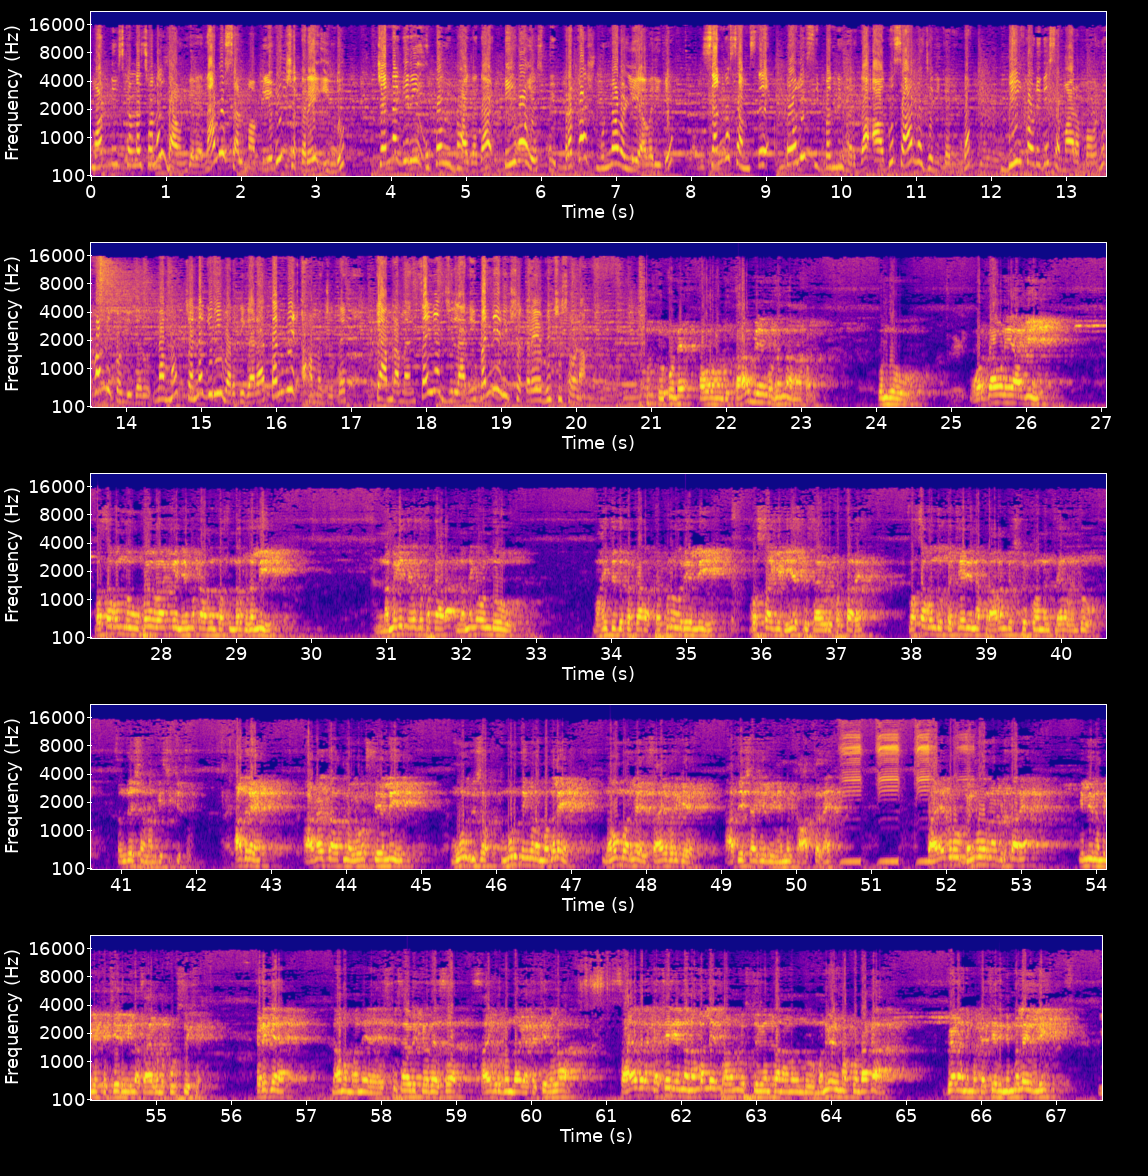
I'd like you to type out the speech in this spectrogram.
Smart news Kannada channel Davangere. ನಾನು ಸಲ್ಮಾ. ಪ್ರಿಯ ವೀಕ್ಷಕರೇ, ಇಂದು ಚನ್ನಗಿರಿ ಉಪವಿಭಾಗದ ಡಿಒಎಸ್ಪಿ ಪ್ರಕಾಶ್ ಮುನ್ನವಳ್ಳಿ ಅವರಿಗೆ ಸಂಘ ಸಂಸ್ಥೆ ಪೊಲೀಸ್ ಸಿಬ್ಬಂದಿ ವರ್ಗ ಹಾಗೂ ಸಾರ್ವಜನಿಕರಿಂದ ಬೀಳ್ಕೊಡುಗೆ ಸಮಾರಂಭವನ್ನು ಹಮ್ಮಿಕೊಂಡಿದ್ದರು. ನಮ್ಮ ಚನ್ನಗಿರಿ ವರದಿಗಾರ ತನ್ವೀರ್ ಅಹಮದ್ ಜೊತೆ ಕ್ಯಾಮರಾಮನ್ ಸೈಯದ್ ಜಿಲಾನಿ. ಬನ್ನಿ ವೀಕ್ಷಕರೇ, ವೀಕ್ಷಿಸೋಣ. ಒಂದು ವರ್ಗಾವಣೆಯಾಗಿ ಹೊಸ ಒಂದು ಉಪವಿಭಾಗಕ್ಕೆ ನೇಮಕ ಆದಂತಹ ಸಂದರ್ಭದಲ್ಲಿ ನಮಗೆ ತಿಳಿದ ಪ್ರಕಾರ, ನನಗೆ ಒಂದು ಮಾಹಿತಿ ಪ್ರಕಾರ ಫೆಬ್ರವರಿಯಲ್ಲಿ ಹೊಸದಾಗಿ ಡಿ ಎಸ್ ಪಿ ಸಾಹೇಬರು ಬರ್ತಾರೆ. ಹೊಸ ಒಂದು ಕಚೇರಿನ ಪ್ರಾರಂಭಿಸಬೇಕು ಅನ್ನಂತ ಒಂದು ಸಂದೇಶ ನಮಗೆ ಸಿಕ್ಕಿತ್ತು ಆದರೆ ಆಡಳಿತಾತ್ಮಕ ವ್ಯವಸ್ಥೆಯಲ್ಲಿ ಮೂರು ದಿವಸ, ಮೂರು ತಿಂಗಳ ಮೊದಲೇ ನವೆಂಬರ್ಲೇ ಸಾಹೇಬರಿಗೆ ಆದೇಶ ಆಗಿ ಇಲ್ಲಿ ನೇಮಕ ಆಗ್ತದೆ. ಸಾಹೇಬರು ಬೆಂಗಳೂರನ್ನ ಬಿಡ್ತಾರೆ. ಇಲ್ಲಿ ನಮಗೆ ಕಚೇರಿ ಇಲ್ಲ ಸಾಹೇಬರನ್ನ ಕೂಡಿಸ್ಲಿಕ್ಕೆ ಕಡೆಗೆ ನಾನು ಮೊನ್ನೆ ಎಸ್ ಪಿ ಸಾಹೇಬ್ರಿಗೆ ಕೇಳಿದೆ, ಸರ್, ಸಾಹೇಬರು ಬಂದಾಗ ಕಚೇರಿಲ್ಲ ಸಾಹೇಬರ ಕಚೇರಿಯನ್ನು ನಮ್ಮಲ್ಲೇ ಪ್ರಾರಂಭಿಸ್ತೀವಿ ಅಂತ ನಾನು ಒಂದು ಮನವಿ ಮಾಡಿಕೊಂಡಾಗ, ಬೇಡ, ನಿಮ್ಮ ಕಚೇರಿ ನಿಮ್ಮಲ್ಲೇ ಇರಲಿ.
